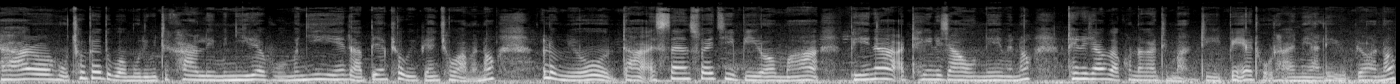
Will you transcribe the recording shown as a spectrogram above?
ဒါကတော့ဟိုချုပ်တဲ့သူပေါ်မူတည်ပြီးတစ်ခါလေးမညီတဲ့ဘူးမညီရင်ဒါပြန်ဖြုတ်ပြီးပြန်ချုပ်ရမှာနော်အဲ့လိုမျိုးဒါအစမ်းဆွဲကြည့်ပြီးတော့မှဘေးနာအထင်းတကြောင်ကိုနင်းမယ်နော်အထင်းတကြောင်ဆိုတာခုနကဒီမှာဒီပင်အထိုးထားတဲ့နေရာလေးကိုပြောတာနော်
